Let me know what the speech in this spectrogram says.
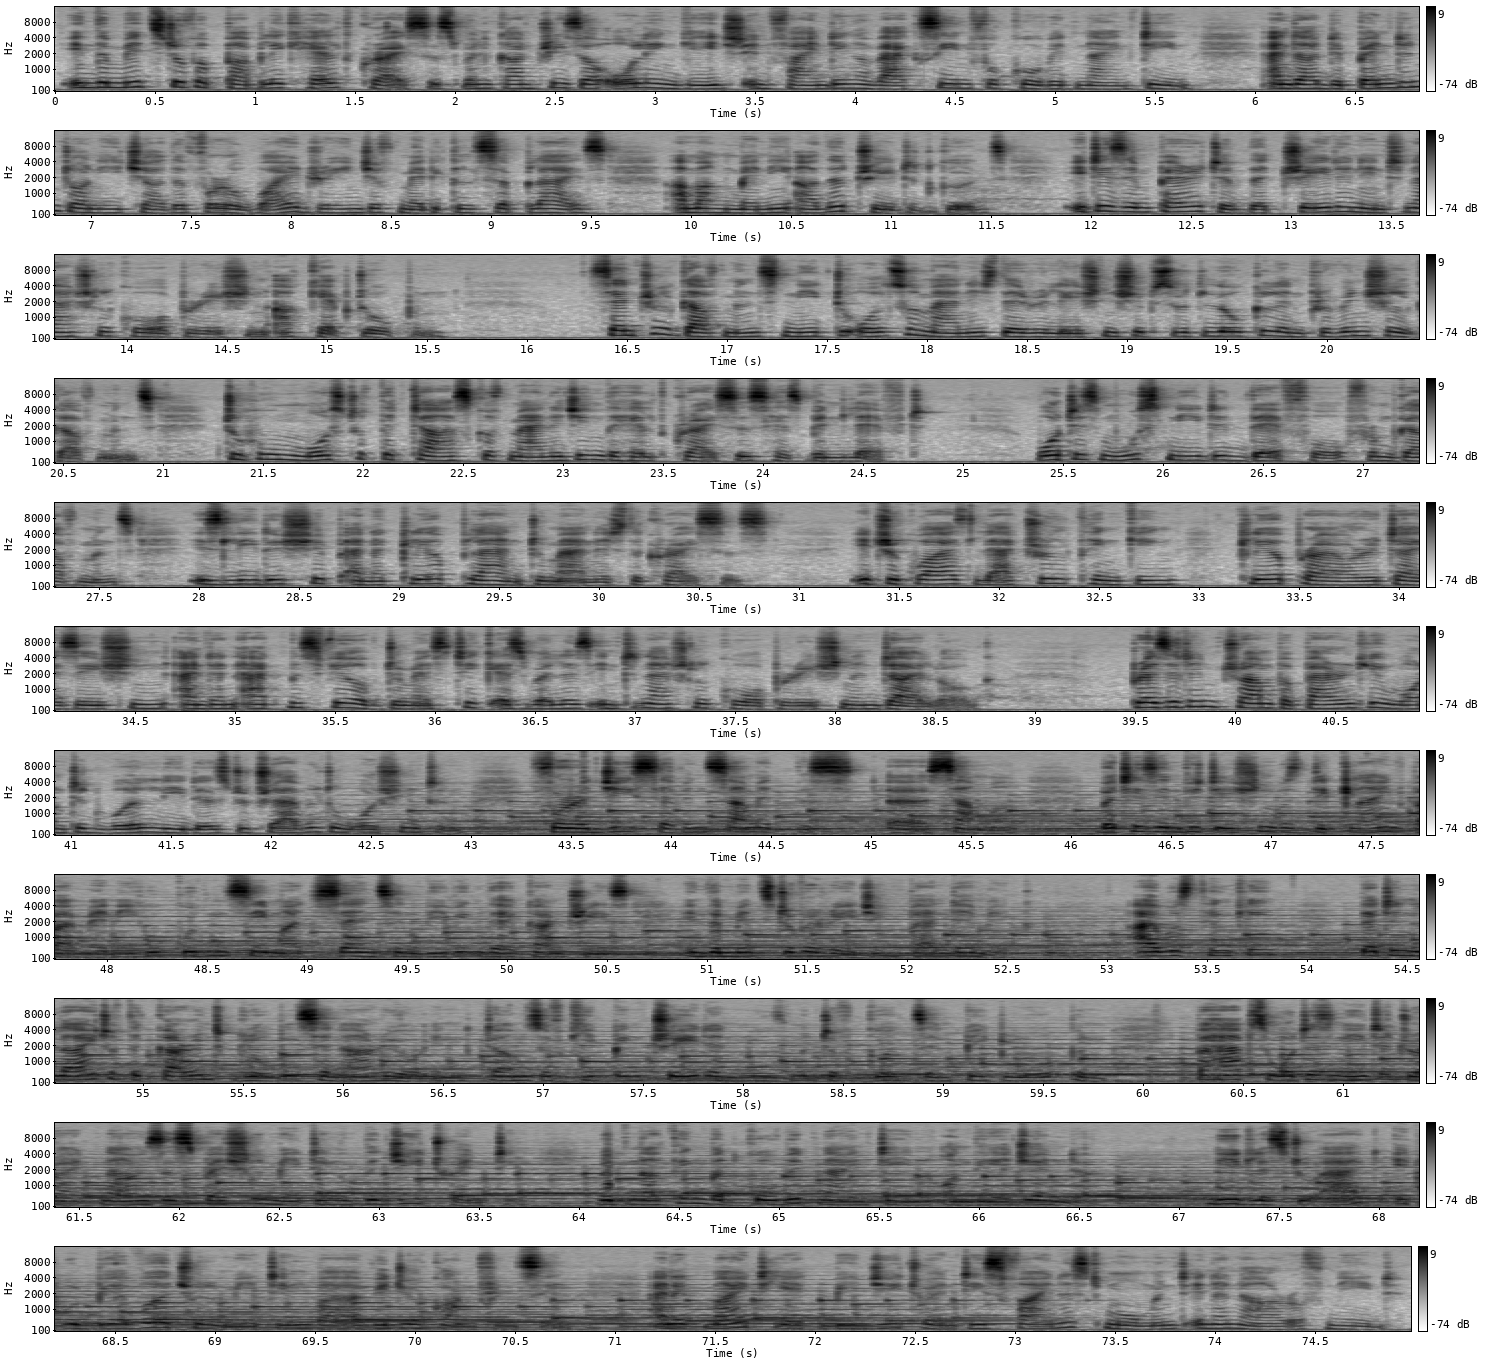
In the midst of a public health crisis, when countries are all engaged in finding a vaccine for COVID 19 and are dependent on each other for a wide range of medical supplies, among many other traded goods, it is imperative that trade and international cooperation are kept open. Central governments need to also manage their relationships with local and provincial governments, to whom most of the task of managing the health crisis has been left. What is most needed, therefore, from governments is leadership and a clear plan to manage the crisis. It requires lateral thinking, clear prioritization, and an atmosphere of domestic as well as international cooperation and dialogue. President Trump apparently wanted world leaders to travel to Washington for a G7 summit this uh, summer, but his invitation was declined by many who couldn't see much sense in leaving their countries in the midst of a raging pandemic. I was thinking that in light of the current global scenario in terms of keeping trade and movement of goods and people open, perhaps what is needed right now is a special meeting of the G20 with nothing but COVID 19 on the agenda. Needless to add, it would be a virtual meeting via video conferencing, and it might yet be G20's finest moment in an hour of need.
